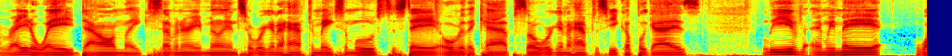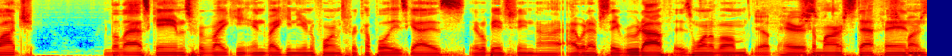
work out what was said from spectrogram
right away down like seven or eight million. So we're gonna have to make some moves to stay over the cap. So we're gonna have to see a couple guys leave, and we may watch the last games for Viking in Viking uniforms for a couple of these guys. It'll be interesting. Uh, I would have to say Rudolph is one of them. Yep, Harris. Shamar. Stephen.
